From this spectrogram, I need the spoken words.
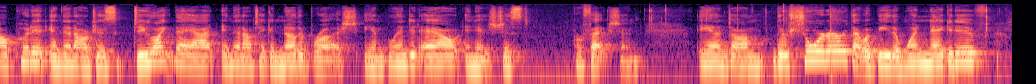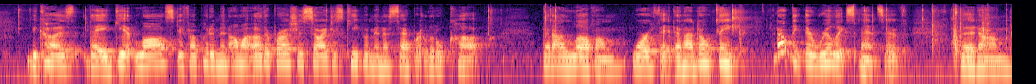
I'll put it and then I'll just do like that and then I'll take another brush and blend it out and it's just perfection. And um, they're shorter, that would be the one negative because they get lost if I put them in all my other brushes, so I just keep them in a separate little cup. But I love them, worth it. And I don't think, I don't think they're real expensive. But, um,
